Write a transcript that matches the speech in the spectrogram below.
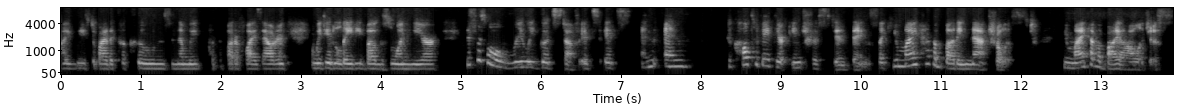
I used to buy the cocoons and then we put the butterflies out and, and we did ladybugs one year. This is all really good stuff. It's, it's, and, and to cultivate their interest in things. Like you might have a budding naturalist you might have a biologist,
